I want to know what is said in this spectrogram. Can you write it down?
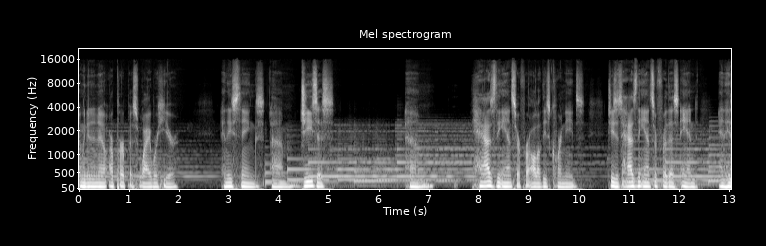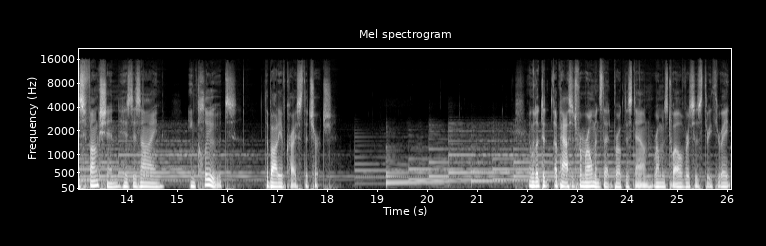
And we need to know our purpose, why we're here and these things, um, Jesus um, has the answer for all of these core needs. Jesus has the answer for this, and and his function, his design, includes the body of Christ, the church. And we looked at a passage from Romans that broke this down Romans 12, verses 3 through 8,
